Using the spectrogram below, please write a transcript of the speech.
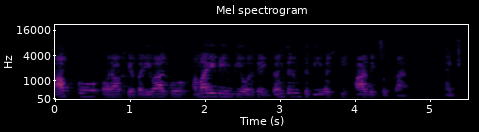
आपको और आपके परिवार को, हमारी टीम की ओर से गणतंत्र दिवस की हार्दिक शुभकामनाएँ। थैंक यू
